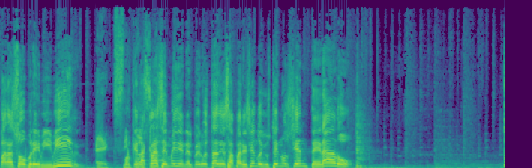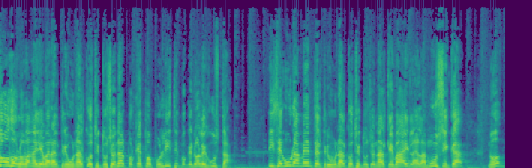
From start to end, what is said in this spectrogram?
para sobrevivir. Porque la clase media en el Perú está desapareciendo y usted no se ha enterado. Todo lo van a llevar al Tribunal Constitucional porque es populista y porque no les gusta. Y seguramente el Tribunal Constitucional que baila la música, ¿no?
